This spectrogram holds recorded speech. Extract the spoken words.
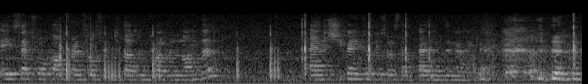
asexual conference also in 2012 in London. And she can introduce herself better than I can.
